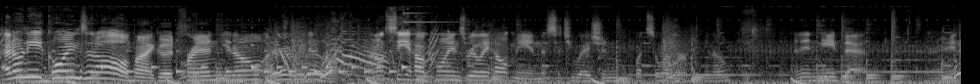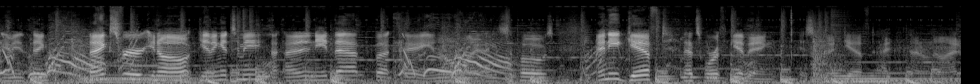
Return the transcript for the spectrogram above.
I don't need coins at all, my good friend, you know? I really don't. I don't see how coins really help me in this situation whatsoever, you know? I didn't need that. Thanks for, you know, giving it to me. I, I didn't need that, but hey, you know, I, I, suppose any gift that's worth giving is a good gift. I, I don't know, I,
